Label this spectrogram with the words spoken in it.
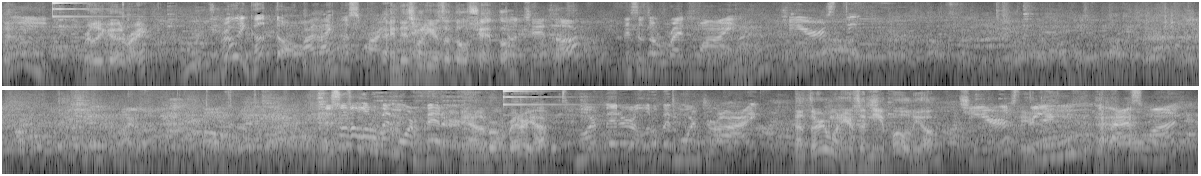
Mm. really good, right? It was really good though. Mm -hmm. I like this one. And this one here is a dolcetto. Dolcetto. This is a red wine. Mm -hmm. Cheers. This is a little bit more bitter. Yeah, a little bit more bitter, yep. Yeah. More bitter, a little bit more dry. The third one here is a Nebbiolo. Cheers. Cheers. The last one.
